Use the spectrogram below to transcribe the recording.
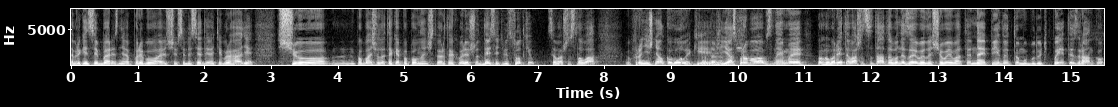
наприкінці березня, перебуваючи в 79-й бригаді, що побачили таке поповнення четвертої хвилі, що 10%, це ваші слова, хронічні алкоголики. Да, Я спробував з ними поговорити. Ваша цитата. Вони заявили, що воювати не підуть, тому будуть пити зранку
